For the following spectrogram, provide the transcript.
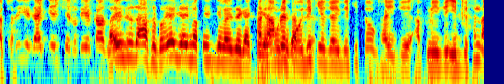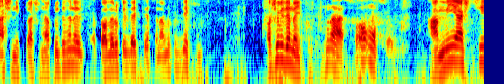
আচ্ছা। ওদিকে গাইতে আইছেন ওদিকে কাজ না, এই যে যে আছে তো এই যে এই মাত্র ইট গেল এই যে গাইতে আচ্ছা আমরা ওই যে একটু গাছটা। ওইদিকে যাই দেখি তো ভাই যে আপনি যে ইট দিয়েছেন আসেন একটু আসেন। আপনি তো এখানে তদারকির দায়িত্বে আছেন আমরা একটু দেখি। অসুবিধা নাই তো? না সমস্যা আমি আসছি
